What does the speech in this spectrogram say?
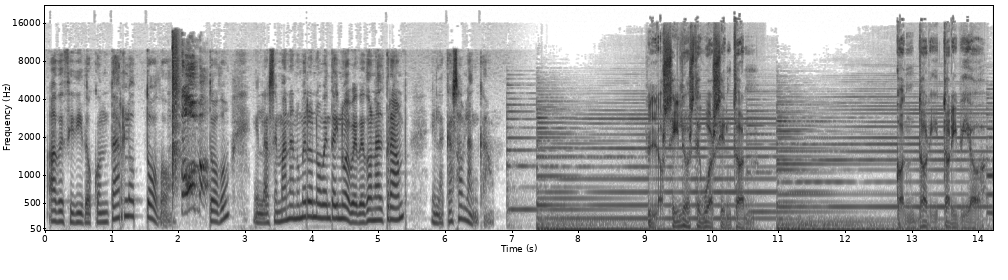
ha decidido contarlo todo. ¡Toma! Todo en la semana número 99 de Donald Trump en la Casa Blanca. Los hilos de Washington. Con Dori Toribio.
